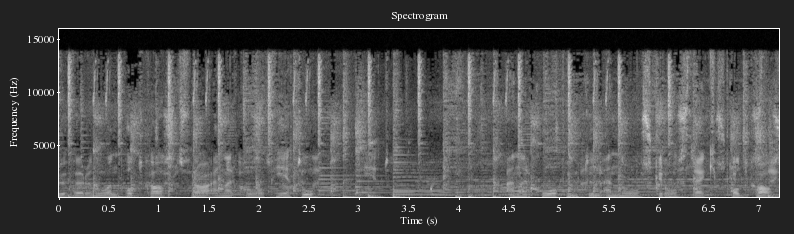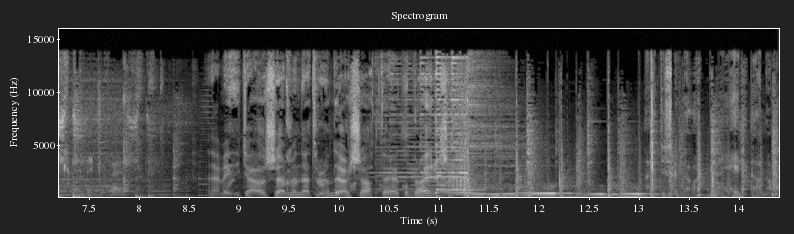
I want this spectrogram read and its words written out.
Du hører nå en podkast fra NRK P2. nrk.no-podkast. Jeg vet ikke, jeg, men jeg tror det gjør seg at det går bra. i det. Nei, det skulle ha vært noe helt annet.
